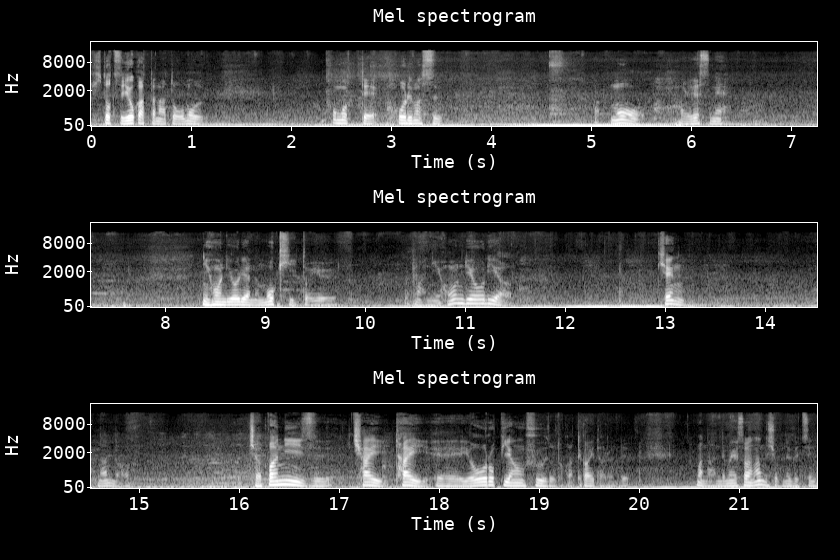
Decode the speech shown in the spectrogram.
一つ良かったなと思う思っております。もうあれですね。日本料理屋のモキという、まあ、日本料理屋兼なんだ？ Japanese、Chi、Thai、えー、 European food とかって書いてあるんで、まあ、何でも屋さんなんでしょうね、別に。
